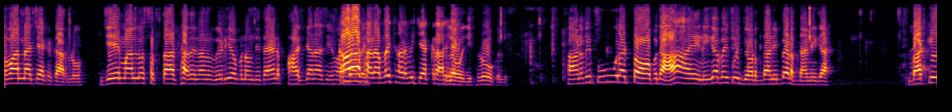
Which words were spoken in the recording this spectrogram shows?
ਹਵਾਨਾ ਚੈੱਕ ਕਰ ਲਓ। ਜੇ ਮੰਨ ਲਓ 7-8 ਦਿਨਾਂ ਨੂੰ ਵੀਡੀਓ ਬਣਾਉਂਦੀ ਤਾਂ ਐਂਡ ਫਸ ਜਾਣਾ ਸੀ ਹਵਾਨਾ ਕਾਲਾ। ਥਾਣਾ ਬਈ ਥਣ ਵੀ ਚੈੱਕ ਕਰਾ ਲਓ ਜੀ ਰੋਕ ਲਈ। ਥਣ ਵੀ ਪੂਰਾ ਟੌਪ ਦਾ ਆਏ ਨਹੀਂਗਾ ਬਈ ਕੋਈ ਜੁੜਦਾ ਨਹੀਂ ਭਿੜਦਾ ਨਹੀਂਗਾ ਬਾਕੀ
